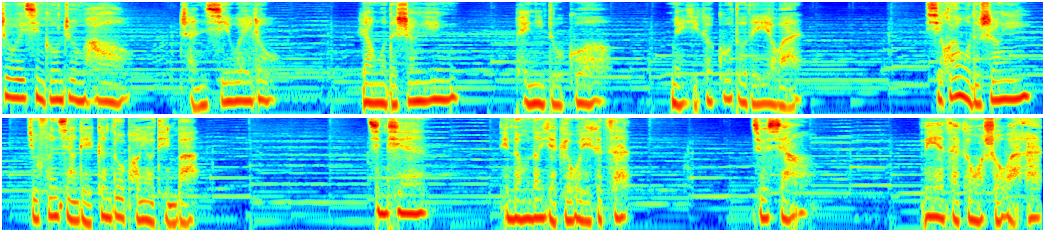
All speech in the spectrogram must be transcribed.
关注微信公众号“晨曦微露”，让我的声音陪你度过每一个孤独的夜晚。喜欢我的声音，就分享给更多朋友听吧。今天，你能不能也给我一个赞？就像你也在跟我说晚安。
